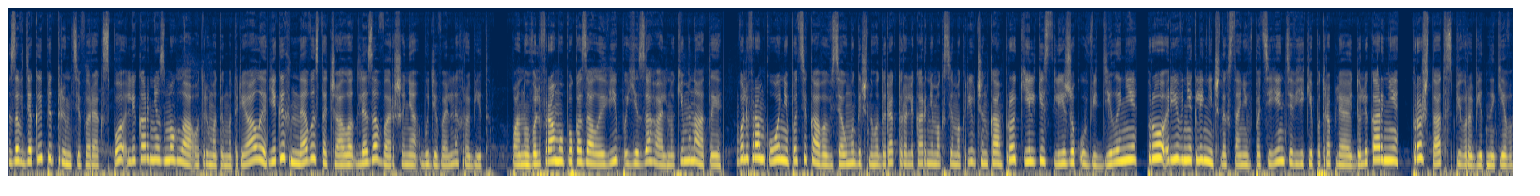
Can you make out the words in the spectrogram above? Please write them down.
завдяки підтримці Ферекспо лікарня змогла отримати матеріали, яких не вистачало для завершення будівельних робіт. Пану Вольфраму показали ВІП і загальну кімнати. Вольфрам Куоні поцікавився у медичного директора лікарні Максима Крівченка про кількість ліжок у відділенні, про рівні клінічних станів пацієнтів, які потрапляють до лікарні, про штат співробітників.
